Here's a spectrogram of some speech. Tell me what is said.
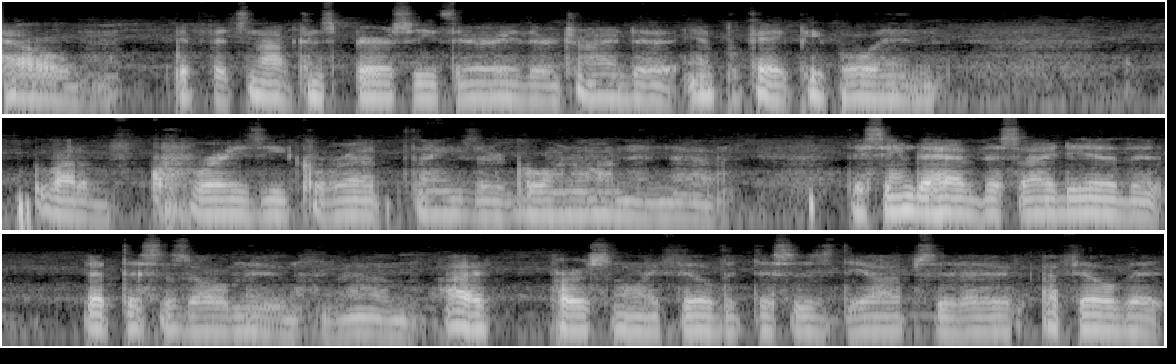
how if it's not conspiracy theory they're trying to implicate people in a lot of crazy, corrupt things that are going on, and uh, they seem to have this idea that that this is all new. Um, I personally feel that this is the opposite. I, I feel that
